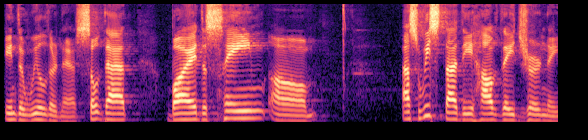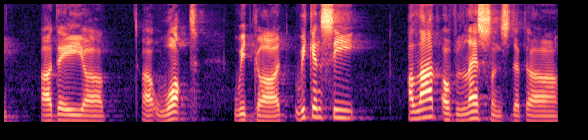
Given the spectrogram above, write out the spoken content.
in the wilderness so that by the same, um, as we study how they journeyed, uh, they uh, uh, walked with God, we can see a lot of lessons that uh,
